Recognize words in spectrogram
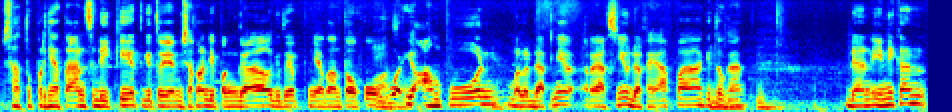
satu pernyataan sedikit gitu ya, misalkan dipenggal gitu ya pernyataan toko, wah ya ampun, meledaknya reaksinya udah kayak apa gitu kan. Dan ini kan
